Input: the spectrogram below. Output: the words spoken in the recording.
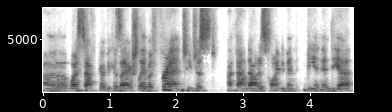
uh, West Africa because I actually have a friend who just I found out is going to be, in India.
